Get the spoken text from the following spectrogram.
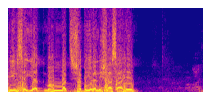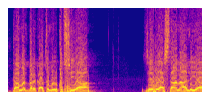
पीर सैयद मोहम्मद शबीर अली शाह साहिब, दामद बरकातुमलकुदसिया जेब आस्तान आलिया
